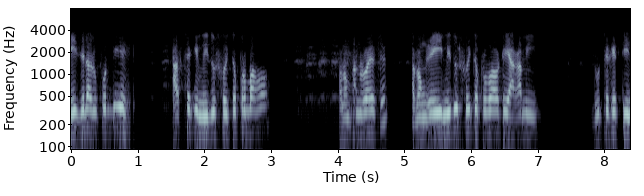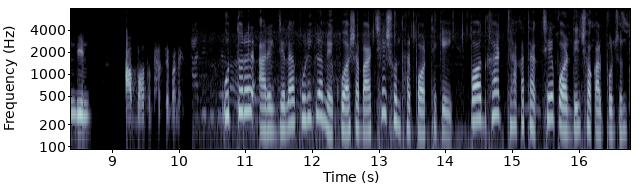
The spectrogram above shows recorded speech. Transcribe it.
এই জেলার উপর দিয়ে আজ থেকে মৃদু শৈত্যপ্রবাহ চলমান রয়েছে এবং এই মৃদু শৈত্যপ্রবাহটি আগামী দু থেকে তিন দিন অব্যাহত থাকতে পারে। উত্তরের আরেক জেলা কুড়িগ্রামে কুয়াশা বাড়ছে সন্ধ্যার পর থেকেই। পথঘাট ঢাকা থাকছে পরদিন সকাল পর্যন্ত।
